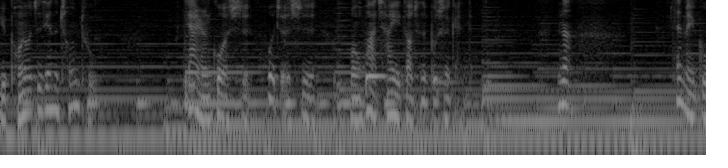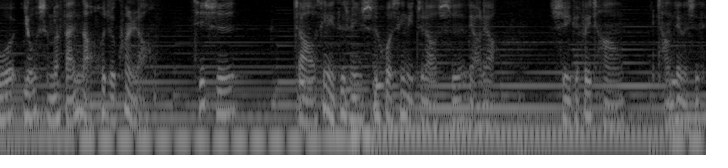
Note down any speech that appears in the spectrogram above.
与朋友之间的冲突，家人过世，或者是文化差异造成的不适感等。那在美国有什么烦恼或者困扰？其实找心理咨询师或心理治疗师聊聊，是一个非常常见的事情。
